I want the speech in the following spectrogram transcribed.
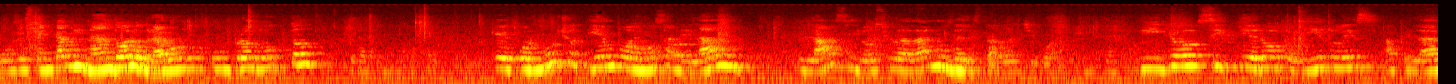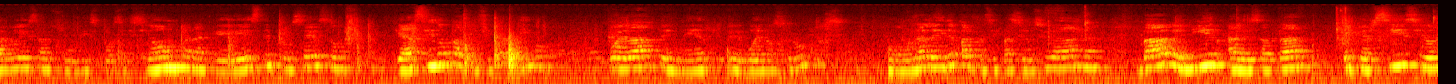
o se está encaminando a lograr un producto que por mucho tiempo hemos anhelado las y los ciudadanos del estado de Chihuahua. Y yo sí quiero pedirles, apelarles a su disposición para que este proceso, que ha sido participativo, pueda tener eh, buenos frutos. Como una ley de participación ciudadana va a venir a desatar ejercicios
